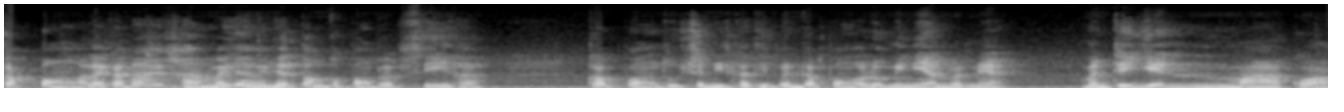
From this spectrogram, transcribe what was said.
กระป๋องอะไรก็ได้ค่ะ ไม่จำเป็นจะต้องกระป๋องเป๊ปซี่ค่ะ กระป๋องทุกชนิดค่ะที่เป็นกระป๋องอลูมิเนียมแบบเนี้ย มันจะเย็นมากกว่า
